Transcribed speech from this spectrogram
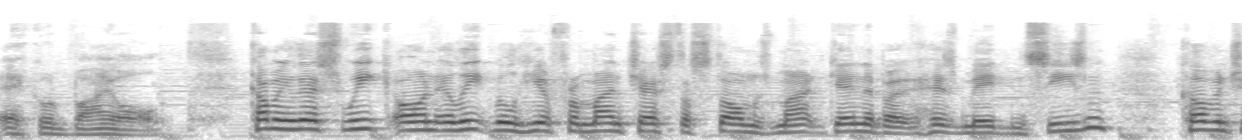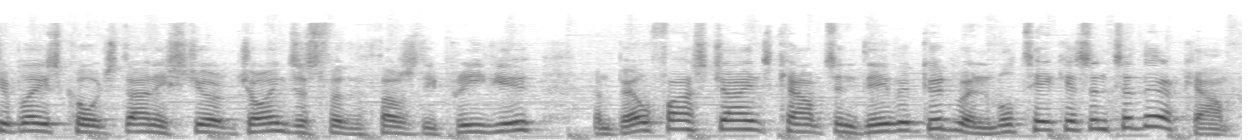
echoed by all. Coming this week on Elite, we'll hear from Manchester Storm's Matt Ginn about his maiden season. Coventry Blaze coach Danny Stewart joins us for the Thursday preview, and Belfast Giants captain David Goodwin will take us into their camp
